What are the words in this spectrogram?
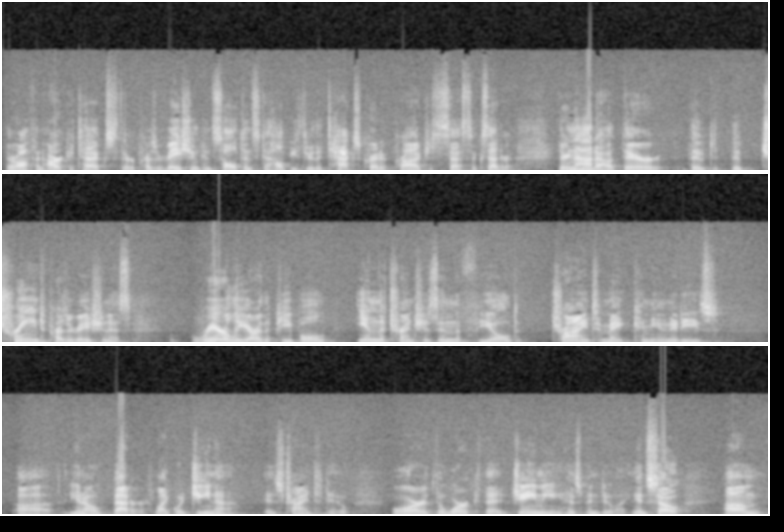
they're often architects, they're preservation consultants to help you through the tax credit process, et cetera. They're not out there the, the trained preservationists rarely are the people in the trenches in the field trying to make communities uh, you know better like what gina is trying to do or the work that jamie has been doing and so um,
